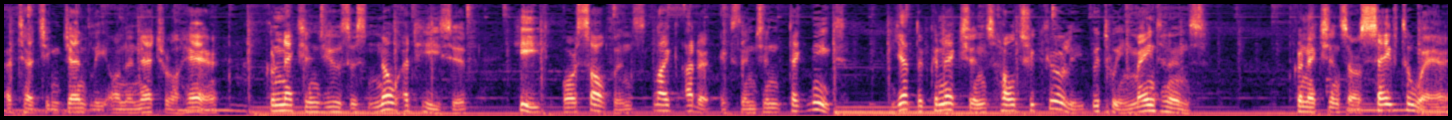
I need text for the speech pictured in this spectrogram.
Attaching gently on the natural hair, Connections uses no adhesive, heat or solvents like other extension techniques. Yet the connections hold securely between maintenance. Connections are safe to wear,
